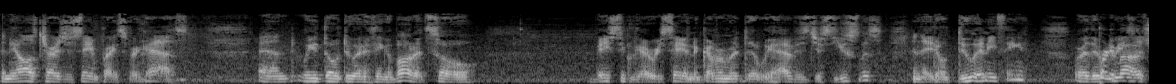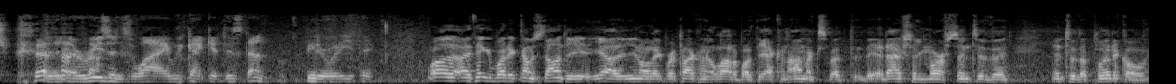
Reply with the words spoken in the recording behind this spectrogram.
and they all charge the same price for gas, and we don't do anything about it. So basically, are we saying the government that we have is just useless, and they don't do anything? Or are there, Pretty reasons, much. are there reasons why we can't get this done? Peter, what do you think? Well, I think what it comes down to, yeah, you know, like we're talking a lot about the economics, but it actually morphs into the into the political,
